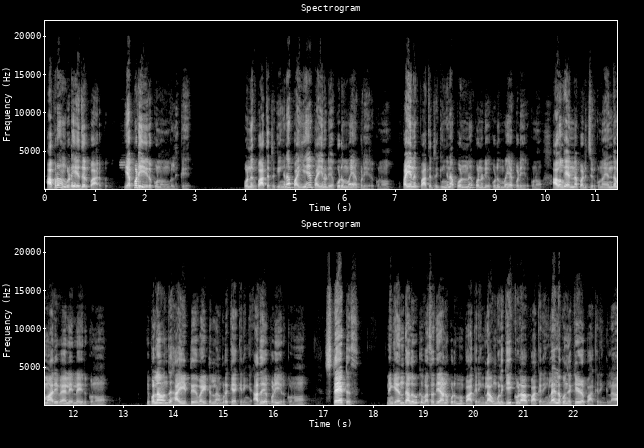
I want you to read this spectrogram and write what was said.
அப்புறம் உங்களுடைய எதிர்பார்ப்பு. எப்படி இருக்கணும் உங்களுக்கு? பொண்ணுக்கு பார்த்துட்ருக்கீங்கன்னா பையன் பையனுடைய குடும்பம் எப்படி இருக்கணும்? பையனுக்கு பார்த்துட்ருக்கீங்கன்னா பொண்ணு பொண்ணுடைய குடும்பம் எப்படி இருக்கணும்? அவங்க என்ன படிச்சிருக்கணும்? எந்த மாதிரி வேலையில் இருக்கணும்? இப்போல்லாம் வந்து ஹைட்டு வெயிட்டெல்லாம் கூட கேட்குறீங்க. அது எப்படி இருக்கணும்? ஸ்டேட்டஸ் நீங்கள் எந்த அளவுக்கு வசதியான குடும்பம் பார்க்குறீங்களா? உங்களுக்கு ஈக்குவலாக பார்க்குறீங்களா? இல்லை கொஞ்சம் கீழே பார்க்குறீங்களா?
